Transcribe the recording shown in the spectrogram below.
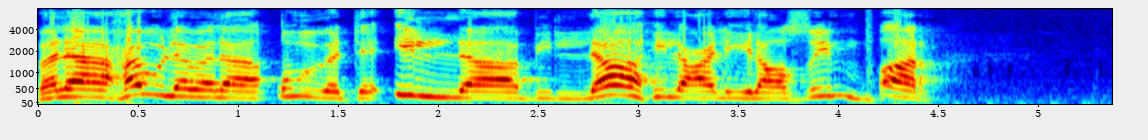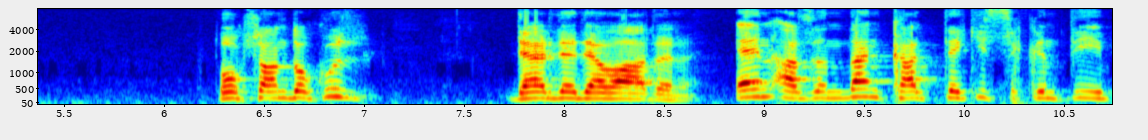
Ve la havle ve la kuvvete illa billahil aliyyil azim var. 99 derde devadır. En azından kalpteki sıkıntıyı,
